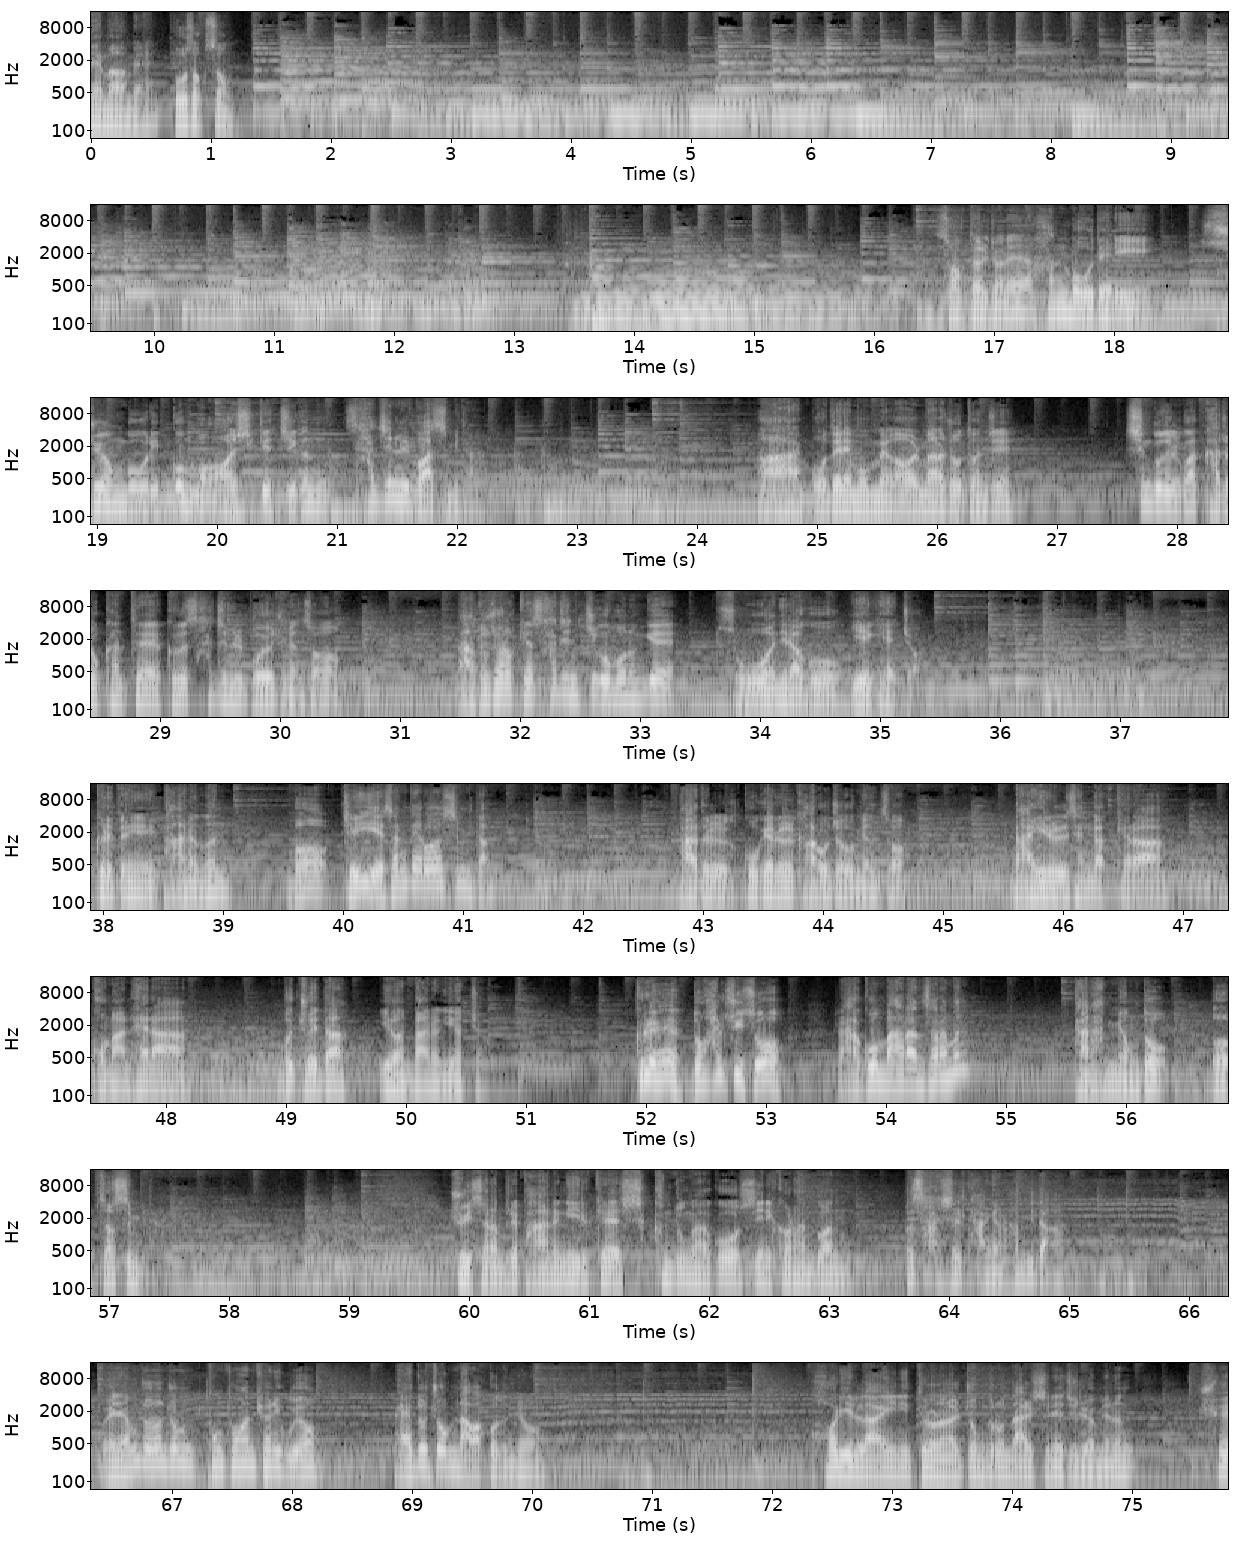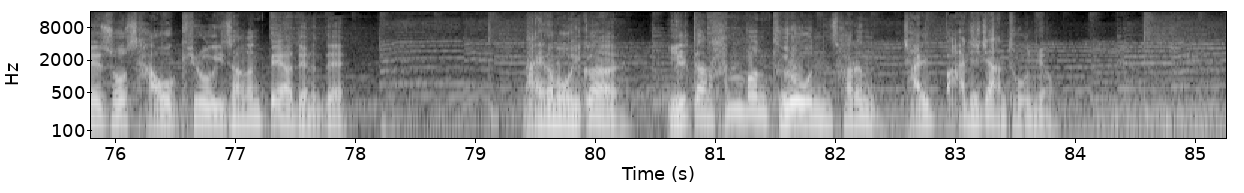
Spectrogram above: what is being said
내 마음의 보석송 석달 전에 한 모델이 수영복을 입고 멋있게 찍은 사진을 보았습니다. 아, 모델의 몸매가 얼마나 좋던지 친구들과 가족한테 그 사진을 보여주면서 나도 저렇게 사진 찍어보는 게 소원이라고 얘기했죠. 그랬더니 반응은 뭐 제 예상대로였습니다. 다들 고개를 가로저으면서 나이를 생각해라, 고만해라, 뭐 죄다 이런 반응이었죠. 그래, 너 할 수 있어! 라고 말한 사람은 단 한 명도 없었습니다. 주위 사람들의 반응이 이렇게 시큰둥하고 시니컬한 건 사실 당연합니다. 왜냐하면 저는 좀 통통한 편이고요. 배도 좀 나왔거든요. 허리 라인이 드러날 정도로 날씬해지려면 최소 4, 5kg 이상은 빼야 되는데 나이가 먹으니까 일단 한 번 들어온 살은 잘 빠지지 않더군요.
